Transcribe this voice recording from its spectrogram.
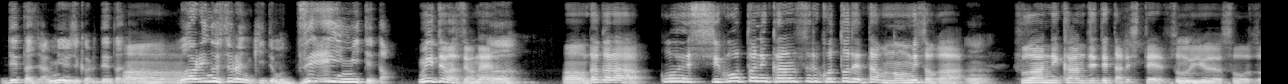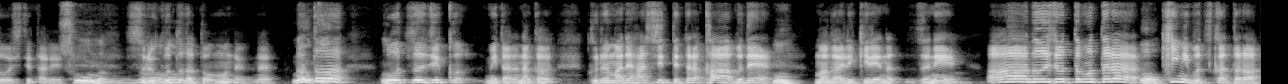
出たじゃん。ミュージカル出たじゃん。うん。周りの人らに聞いても全員見てた。見てますよね。うん。うん。だから、こういう仕事に関することで多分脳みそがうん。不安に感じてたりして、そういう想像してたりそうなの。することだと思うんだよね。あとは、うん交通事故みたいな、なんか、車で走ってたらカーブでうん。曲がりきれずに、ああ、どうしようって思ったらうん、木にぶつかったら、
